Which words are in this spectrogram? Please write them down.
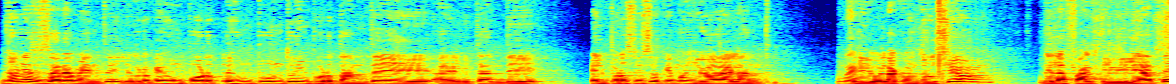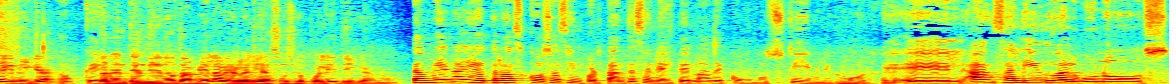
No necesariamente, yo creo que es un, por- es un punto importante, Adelita, de el proceso que hemos llevado adelante. Bueno. Te digo, la construcción de la factibilidad técnica, pero entendiendo también la viabilidad sociopolítica. ¿no? También hay otras cosas importantes en el tema de combustible, Jorge. Han salido algunos...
